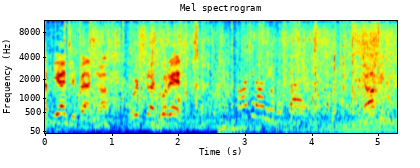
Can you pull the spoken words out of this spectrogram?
Got the engine back, huh? Where should I put in? Park it on the other side. Copy.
